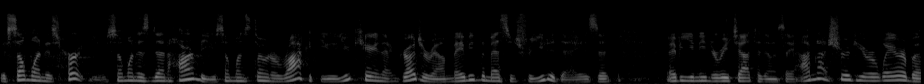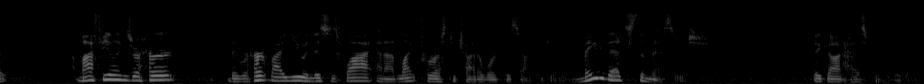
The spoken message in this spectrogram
If someone has hurt you, someone has done harm to you, someone's thrown a rock at you, you're carrying that grudge around. Maybe the message for you today is that maybe you need to reach out to them and say, I'm not sure if you're aware, but my feelings are hurt. They were hurt by you, and this is why, and I'd like for us to try to work this out together. Maybe that's the message that God has for you today.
